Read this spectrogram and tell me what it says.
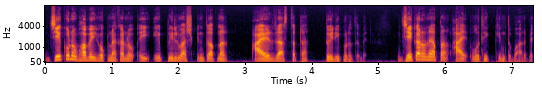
যে কোনোভাবেই হোক না কেন, এই এপ্রিল মাস কিন্তু আপনার আয়ের রাস্তাটা তৈরি করে দেবে। যে কারণে আপনার আয় অধিক কিন্তু বাড়বে।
